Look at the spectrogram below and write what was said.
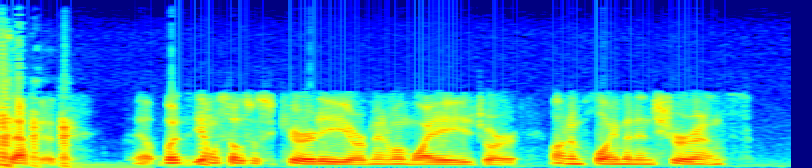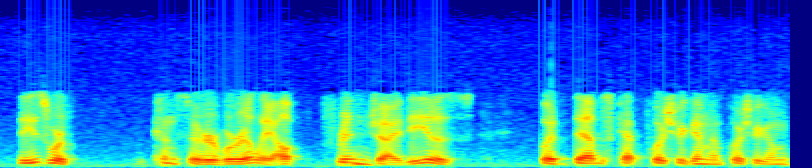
accepted. but you know, Social Security or minimum wage or unemployment insurance, these were considered were really out fringe ideas. But Debs kept pushing them and pushing them,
